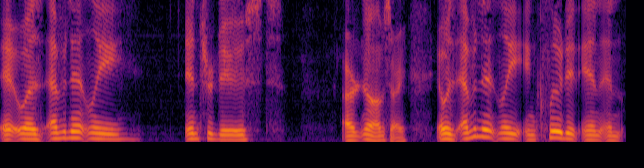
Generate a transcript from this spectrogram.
It was evidently introduced, or no, I'm sorry, it was evidently included in an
